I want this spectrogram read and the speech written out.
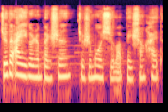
觉得爱一个人本身就是默许了被伤害的。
